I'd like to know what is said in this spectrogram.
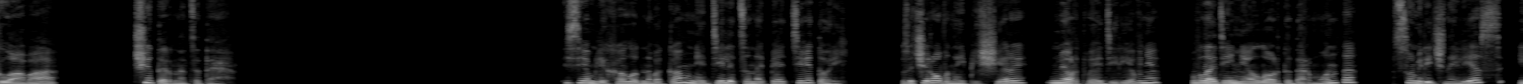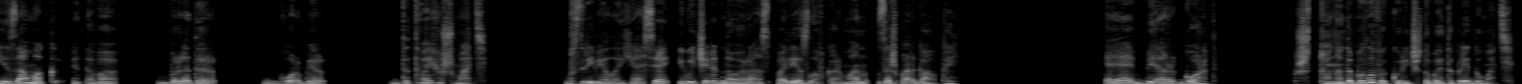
Глава 14 Земли холодного камня делятся на пять территорий. Зачарованные пещеры, мертвая деревня, владение лорда Дармонта, сумеречный лес и замок этого Бредер Горбер... Да твою ж мать! Взревела Яся и в очередной раз полезла в карман за шпаргалкой. Эбергорд. Что надо было выкурить, чтобы это придумать?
